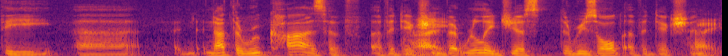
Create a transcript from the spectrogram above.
the, uh, not the root cause of, of addiction, Right. but really just the result of addiction. Right.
